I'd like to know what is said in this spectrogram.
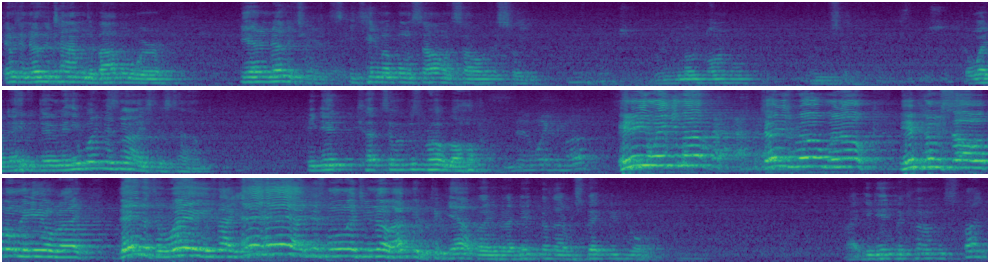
There was another time in the Bible where he had another chance. He came up on Saul and Saul was asleep. Were you most vulnerable? So what David did, he wasn't as nice this time. He did cut some of his robe off. He didn't wake him up? He didn't wake him up. Cut his robe, went out. Here comes Saul up on the hill, right? David's away. He's like, hey, hey, I just want to let you know. I could have took you out, buddy, but I didn't because I respect who you are. Right? He didn't become spiteful.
